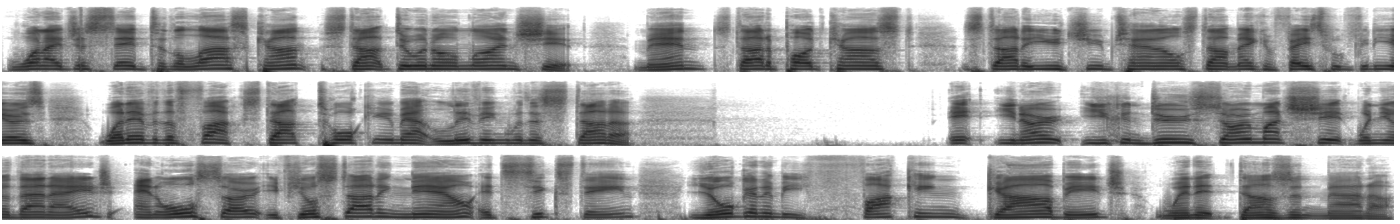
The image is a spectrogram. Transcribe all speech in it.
what I just said to the last cunt. Start doing online shit man. Start a podcast, start a YouTube channel, start making Facebook videos, whatever the fuck. Start talking about living with a stutter. It, you know, you can do so much shit when you're that age. And also, if you're starting now at 16, you're going to be fucking garbage when it doesn't matter.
